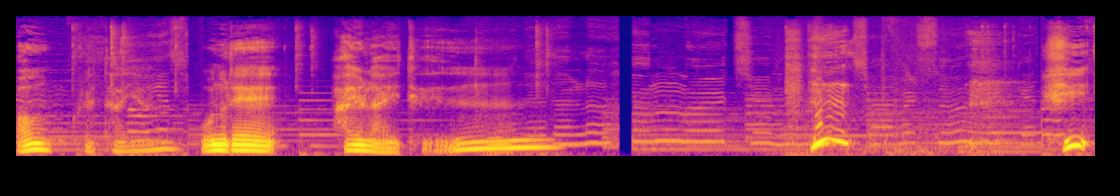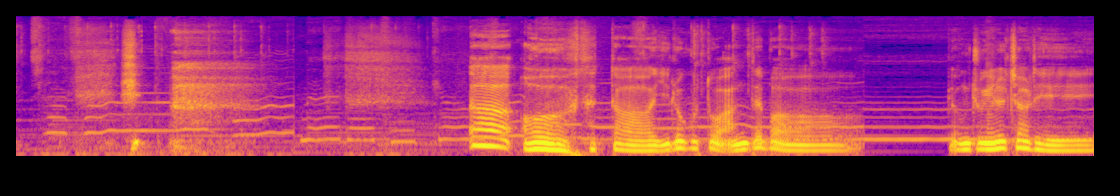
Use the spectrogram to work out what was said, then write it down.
그래, 타이어. 오늘의 하이라이트. 음! 히, 히. 아, 어, 됐다. 이러고 또 안 돼봐. 명중 일자리.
